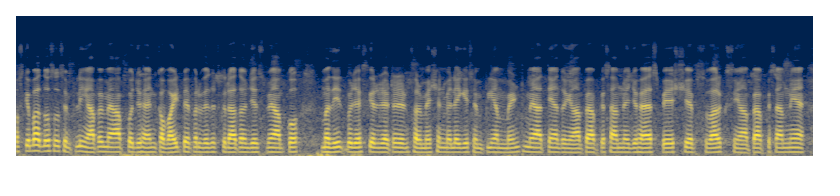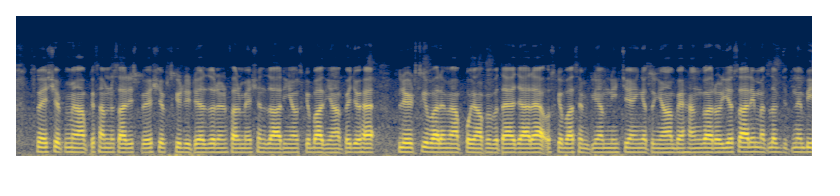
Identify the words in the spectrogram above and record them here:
उसके बाद दोस्तों सिंपली यहाँ पे मैं आपको जो है इनका वाइट पेपर विज़िट कराता हूँ, जिसमें आपको मज़ीद प्रोजेक्ट्स के रिलेटेड इन्फॉर्मेशन मिलेगी। सिंपली हम मिनट में आते हैं तो यहाँ पे आपके सामने जो है स्पेस शिप्स वर्कस यहाँ पे आपके सामने है। स्पेस शिप में आपके सामने सारी स्पेस शिप्स की डिटेल्स और इन्फॉर्मेशन आ रही हैं। उसके बाद यहाँ पे जो है प्लेट्स के बारे में आपको यहाँ पे बताया जा रहा है। उसके बाद सिंपली हम नीचे आएँगे तो यहाँ पे हंगर और ये सारी मतलब जितने भी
